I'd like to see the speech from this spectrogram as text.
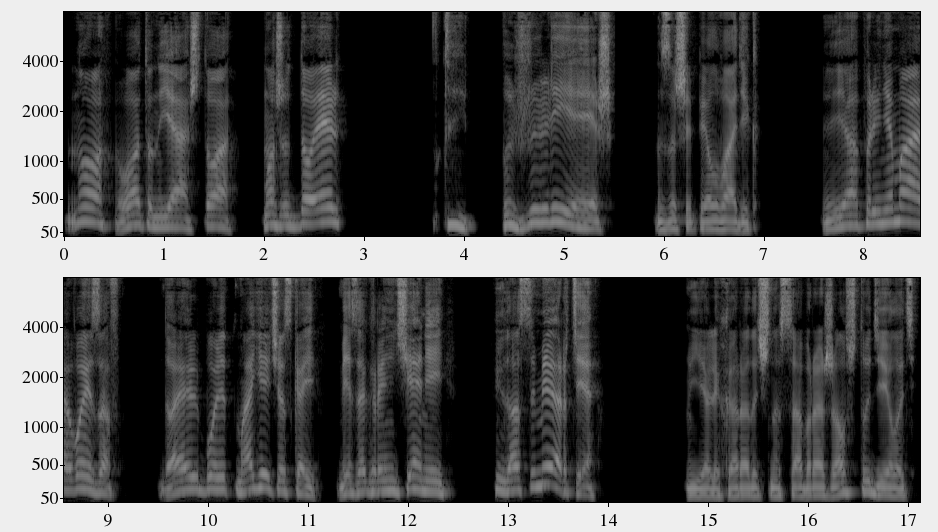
Ну, вот он я. Что, может, дуэль? Ты пожалеешь, зашипел Вадик. Я принимаю вызов. Дуэль будет магической, без ограничений и до смерти. Я лихорадочно соображал, что делать.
